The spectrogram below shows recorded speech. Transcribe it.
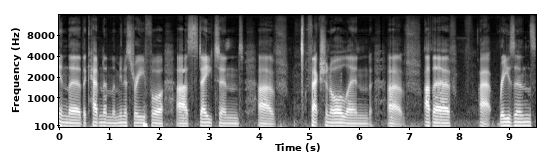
in the, the cabinet and the ministry for uh, state and uh, factional and uh, other uh, reasons.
